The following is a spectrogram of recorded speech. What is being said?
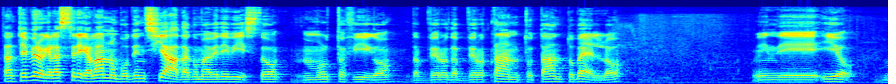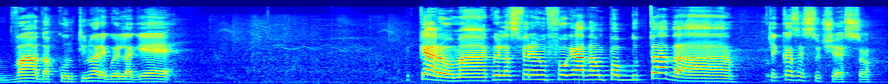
Tanto è vero che la strega l'hanno potenziata come avete visto Molto figo Davvero davvero tanto tanto bello quindi io vado a continuare quella che è... Caro, ma quella sfera infuocata un po' buttata... Che cosa è successo?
